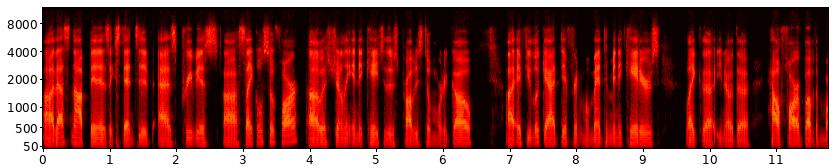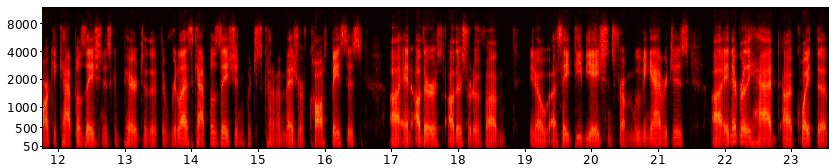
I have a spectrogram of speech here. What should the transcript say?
That's not been as extensive as previous cycles so far, which generally indicates that there's probably still more to go. If you look at different momentum indicators, like the you know the how far above the market capitalization is compared to the, the realized capitalization, which is kind of a measure of cost basis, uh, and others other sort of um, you know uh, say deviations from moving averages. it never really had quite the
